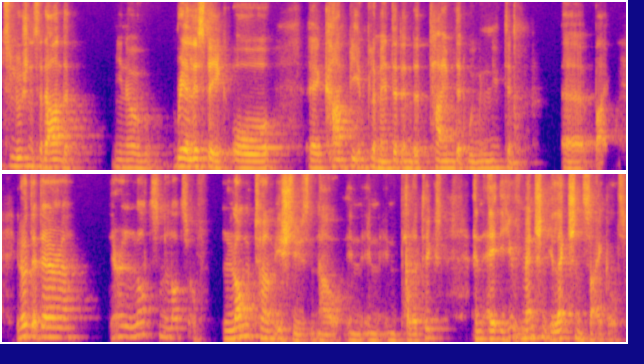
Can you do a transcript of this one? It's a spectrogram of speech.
solutions that aren't, you know, realistic or uh, can't be implemented in the time that we need them uh, by. You know that there are there are lots and lots of long-term issues now in, in, in politics. And uh, you've mentioned election cycles.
